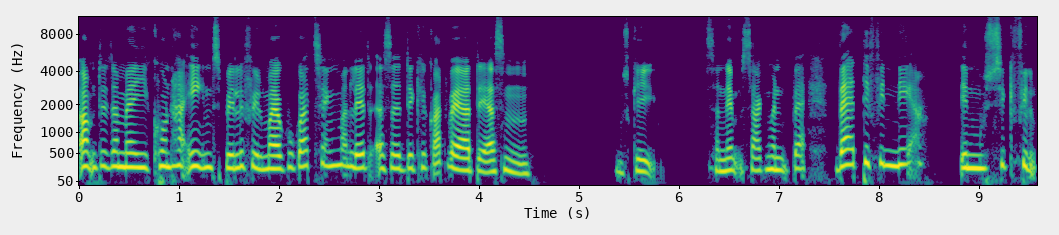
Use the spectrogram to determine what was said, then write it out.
om det der med, at I kun har én spillefilm, og jeg kunne godt tænke mig lidt, altså det kan godt være, at det er sådan, måske så nemt sagt, men hvad, hvad definerer en musikfilm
